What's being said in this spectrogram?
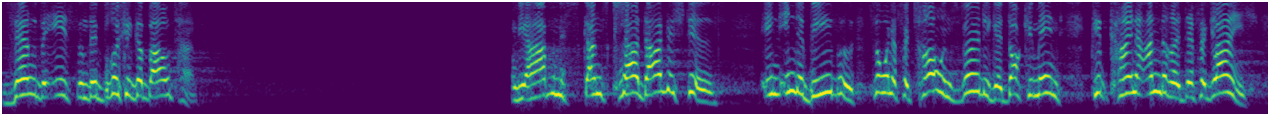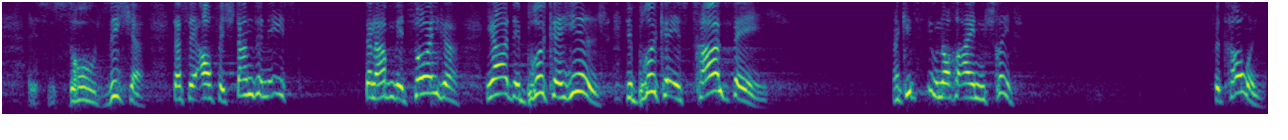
selber ist und die Brücke gebaut hat. Und wir haben es ganz klar dargestellt in, in der Bibel. So ein vertrauenswürdiges Dokument gibt keine andere der Vergleich. Es ist so sicher, dass er auferstanden ist. Dann haben wir Zeuge. Ja, die Brücke hielt. Die Brücke ist tragfähig. Dann gibt es nur noch einen Schritt. Vertrauen.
